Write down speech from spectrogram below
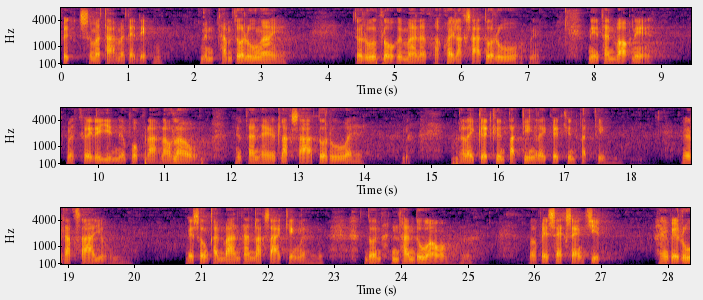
ฝึกสมถะมาแต่เด็ก มันทำตัวรู้ง่าย ตัวรู้โผล่ขึ้นมานะคอยรักษาตัวรู้นี่ท่านบอกเนี่ย เคยได้ยินเนี่ยพวกพระเล่าเล่าท่านให้รักษาตัวรู้ไว้ อะไรเกิดขึ้นปัดทิ้ง อะไรเกิดขึ้นปัดทิ้งก็รักษาอยู่ไปส่งกันบ้านท่านรักษาเก่งแล้วโดนท่านท่านดูเอาว่าไปแทรกแซงจิต ให้ไปรู้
